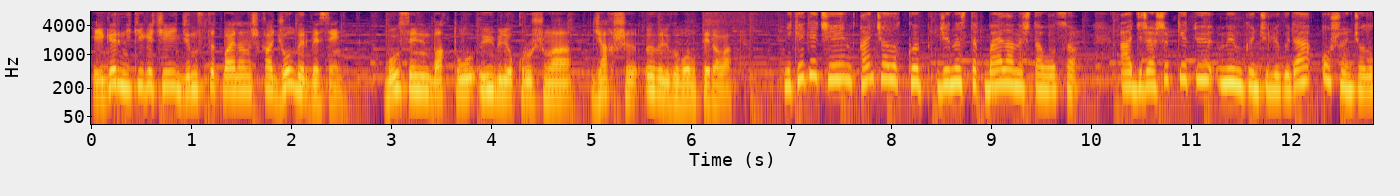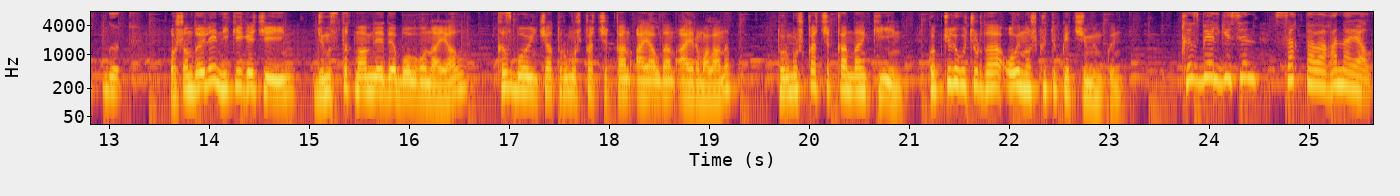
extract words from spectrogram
Эгер никеге чейин жыныстык байланышка жол бербесең бул сенин бактылуу үй бүлө курушуңа жакшы өбөлгө болуп бере алат никеге чейин канчалык көп жыныстык байланышта болсо ажырашып кетүү мүмкүнчүлүгү да ошончолук көп. Ошондой эле никеге чейин жыныстык мамиледе болгон аял кыз боюнча турмушка чыккан аялдан айырмаланып турмушка чыккандан кийин көпчүлүк учурда ойнош күтүп кетиши мүмкүн. Кыз белгисин сактабаган аял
